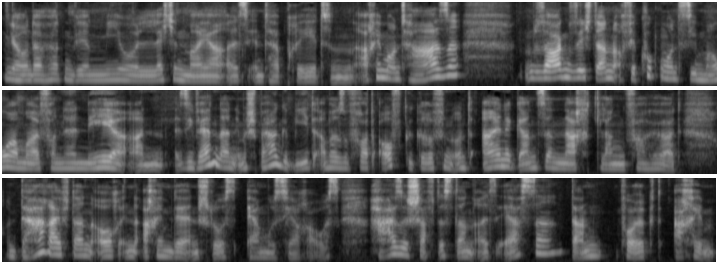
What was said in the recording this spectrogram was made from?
Ja, und da hörten wir Mio Lechenmeier als Interpreten. Achim und Hase sagen sich dann, ach, wir gucken uns die Mauer mal von der Nähe an. Sie werden dann im Sperrgebiet aber sofort aufgegriffen und eine ganze Nacht lang verhört. Und da reift dann auch in Achim der Entschluss, er muss ja raus. Hase schafft es dann als erster, dann folgt Achim.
